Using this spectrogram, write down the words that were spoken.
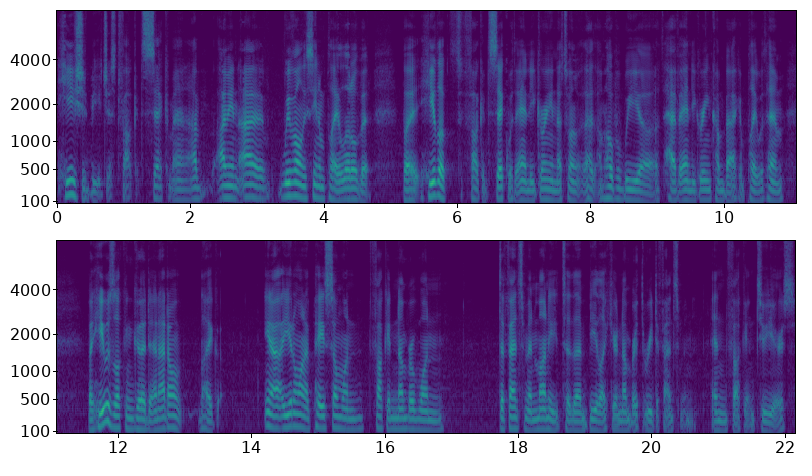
he should be just fucking sick, man. I I mean I we've only seen him play a little bit, but he looked fucking sick with Andy Greene. That's what I'm hoping we uh, have Andy Greene come back and play with him. But he was looking good, and I don't like, you know, you don't want to pay someone fucking number one defenseman money to then be like your number three defenseman in fucking two years.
